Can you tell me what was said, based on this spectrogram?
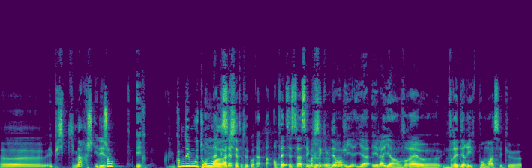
euh, et puis ce qui marche et les gens Et- comme des moutons on accepte. acceptent quoi. En fait, c'est ça. C'est Moi, c'est qui me dérange. il y a- il y a- et là, il y a un vrai, une vraie dérive pour moi, c'est que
